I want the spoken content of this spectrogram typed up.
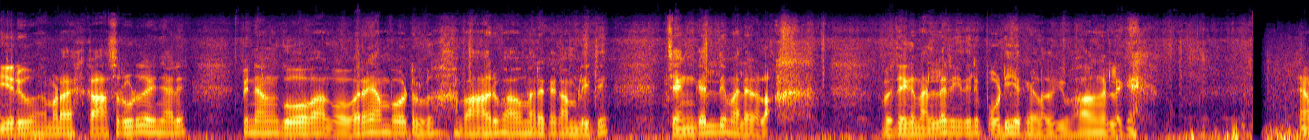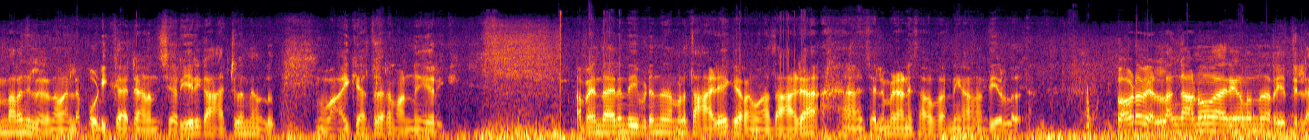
ഈ ഒരു നമ്മുടെ കാസർഗോഡ് കഴിഞ്ഞാൽ പിന്നെ അങ്ങ് ഗോവ. ഗോവ വരെ ഞാൻ പോയിട്ടുള്ളൂ. അപ്പോൾ ആ ഒരു ഭാഗം വരെയൊക്കെ കംപ്ലീറ്റ് ചെങ്കല്ല് മലകളാണ് അപ്പോഴത്തേക്ക് നല്ല രീതിയിൽ പൊടിയൊക്കെ ഉള്ളത് ഈ ഭാഗങ്ങളിലൊക്കെ. ഞാൻ പറഞ്ഞില്ലായിരുന്നു നല്ല പൊടിക്കാറ്റാണെന്ന്. ചെറിയൊരു കാറ്റ് വന്നേ ഉള്ളൂ. വായിക്കാത്ത വരെ മണ്ണ് കയറി. അപ്പോൾ എന്തായാലും ഇവിടുന്ന് നമ്മൾ താഴേക്ക് ഇറങ്ങും. ആ താഴെ ചെല്ലുമ്പോഴാണ് സൗവർണിക നദി ഉള്ളത് ഇപ്പോൾ അവിടെ വെള്ളം കാണുമോ കാര്യങ്ങളൊന്നും അറിയത്തില്ല.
